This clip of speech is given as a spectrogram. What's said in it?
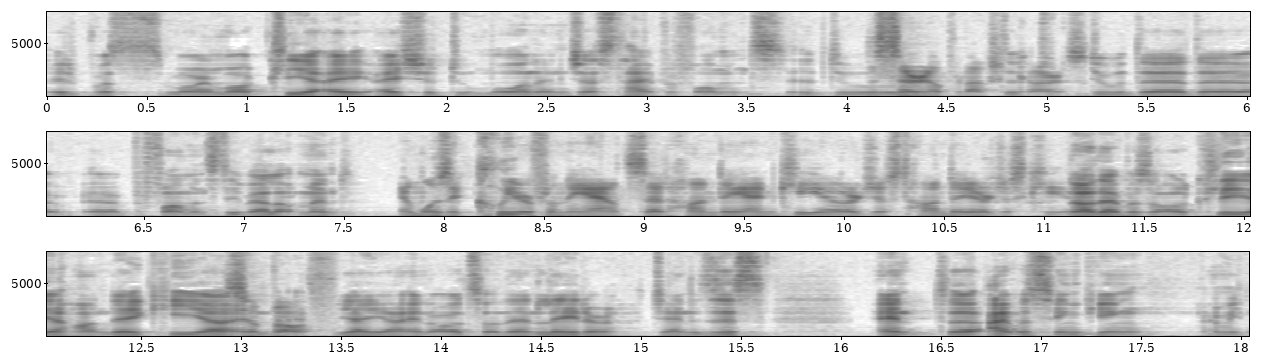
It was more and more clear I, I should do more than just high performance. Uh, do The serial production cars. Do the the uh, performance development. And was it clear from the outset Hyundai and Kia, or just Hyundai, or just Kia? No, that was all clear. Hyundai, Kia, So and both. yeah, yeah, and also then later Genesis. And uh, I was thinking, I mean,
